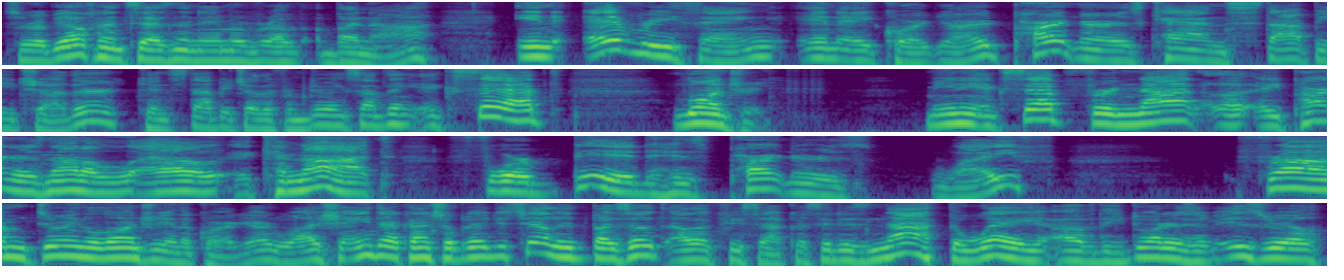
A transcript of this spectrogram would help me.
So Rabbi Yochanan says in the name of Rav Bana, in everything in a courtyard, partners can stop each other, can stop each other from doing something, except laundry. Meaning, except for not uh, a partner is not allowed, cannot forbid his partner's wife from doing the laundry in the courtyard. Why? Because it is not the way of the daughters of Israel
